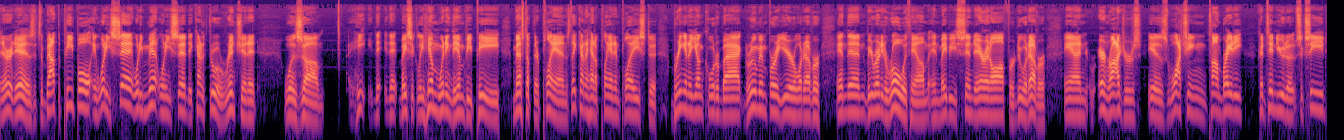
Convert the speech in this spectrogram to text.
there it is. It's about the people, and what he said, what he meant when he said they kind of threw a wrench in it was um, he that, that basically him winning the MVP messed up their plans. They kind of had a plan in place to bring in a young quarterback, groom him for a year or whatever, and then be ready to roll with him and maybe send Aaron off or do whatever. And Aaron Rodgers is watching Tom Brady continue to succeed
